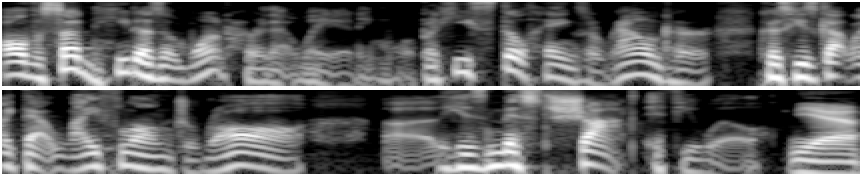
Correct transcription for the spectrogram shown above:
All of a sudden, he doesn't want her that way anymore, but he still hangs around her because he's got like that lifelong draw uh, his missed shot, if you will. Yeah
